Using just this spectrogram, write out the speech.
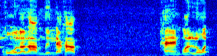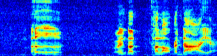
โอ้โหล้วลำหนึ่งนะครับ แพงกว่ารถ เออ มันก็ทะเลาะกันได้อะ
